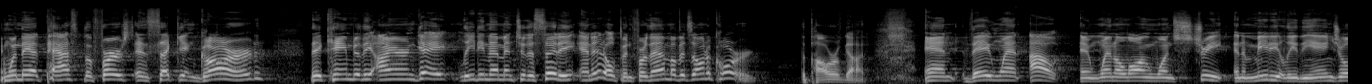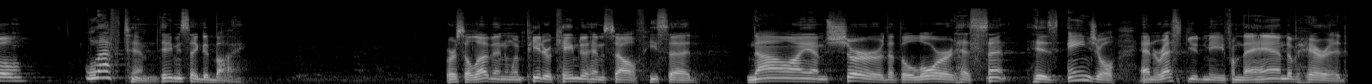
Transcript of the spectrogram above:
And when they had passed the first and second guard, they came to the iron gate leading them into the city, and it opened for them of its own accord. The power of God. And they went out and went along one street, and immediately the angel left him. Didn't even say goodbye. Verse 11 When Peter came to himself, he said, now I am sure that the Lord has sent his angel and rescued me from the hand of Herod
